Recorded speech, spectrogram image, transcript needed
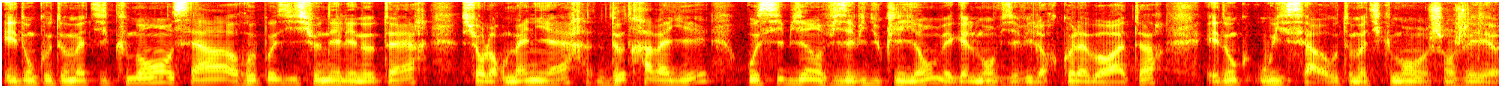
Et donc automatiquement, ça a repositionné les notaires sur leur manière de travailler, aussi bien vis-à-vis du client, mais également vis-à-vis de leurs collaborateurs. Et donc oui, ça a automatiquement changé euh,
